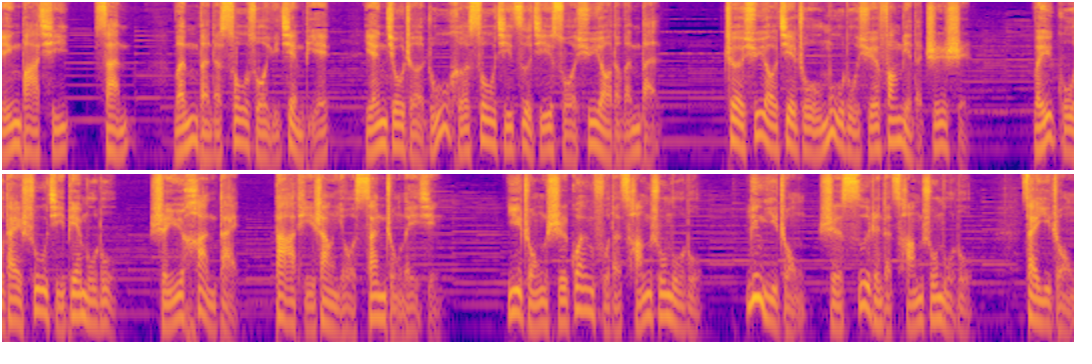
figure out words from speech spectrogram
零八七三文本的搜索与鉴别，研究者如何搜集自己所需要的文本？这需要借助目录学方面的知识。为古代书籍编目录，始于汉代，大体上有三种类型：一种是官府的藏书目录，另一种是私人的藏书目录，再一种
